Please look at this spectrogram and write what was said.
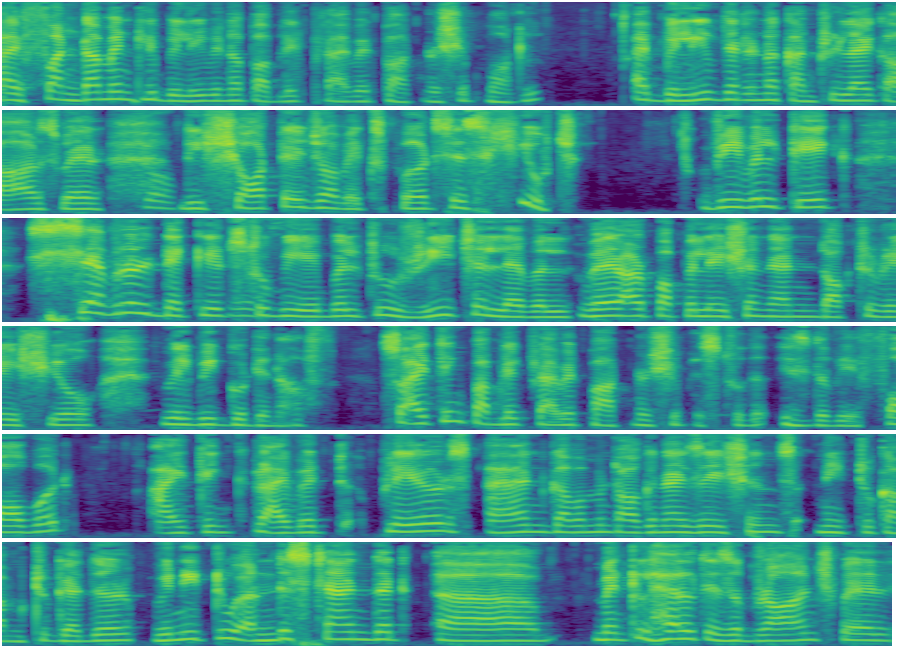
i fundamentally believe in a public private partnership model I believe that in a country like ours, where sure. the shortage of experts is huge, we will take several decades yes. to be able to reach a level where our population and doctor ratio will be good enough. So I think public-private partnership is, to the, is the way forward. I think private players and government organizations need to come together. We need to understand that uh, mental health is a branch where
